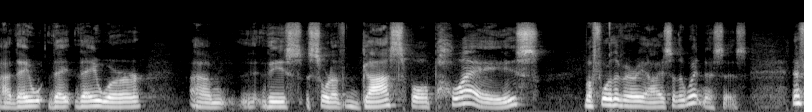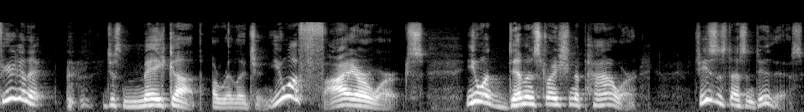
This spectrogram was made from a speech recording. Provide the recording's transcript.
Uh, they, they, they were um, these sort of gospel plays before the very eyes of the witnesses. Now, if you're going to just make up a religion, you want fireworks, you want demonstration of power. Jesus doesn't do this.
